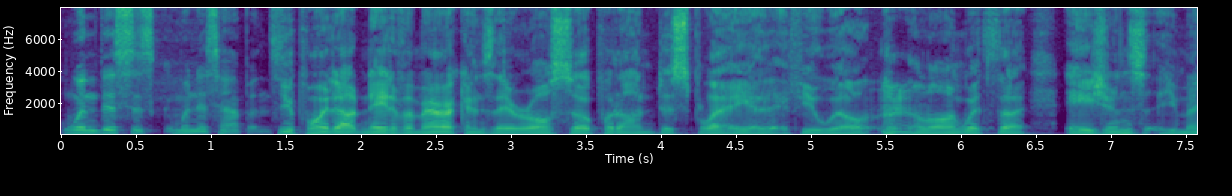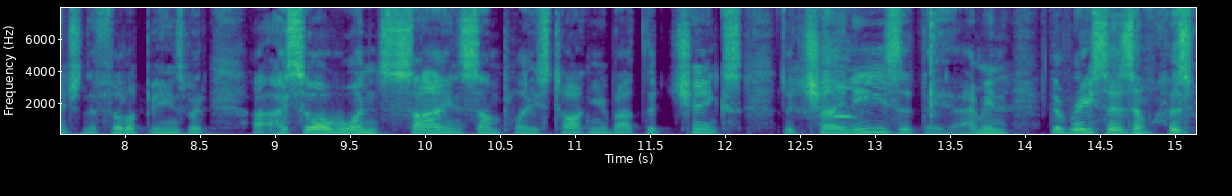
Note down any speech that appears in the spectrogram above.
when this is when this happens. You point out Native Americans; they were also put on display, if you will, along with uh, Asians. You mentioned the Philippines, but I saw one sign someplace talking about the Chinks, the Chinese that they. I mean, the racism was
